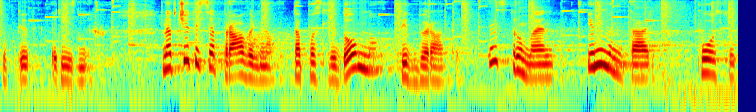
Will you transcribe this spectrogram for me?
супів різних. Навчитися правильно та послідовно підбирати інструмент, інвентар, посуд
